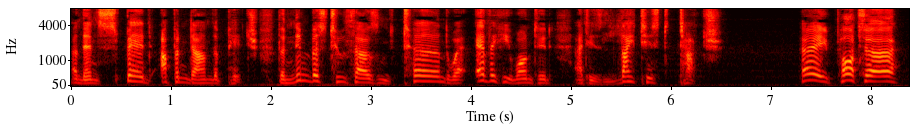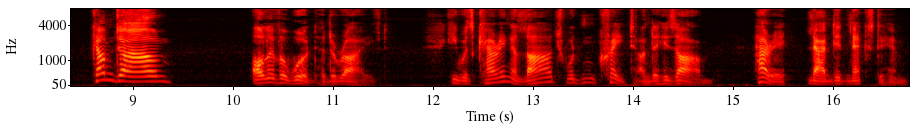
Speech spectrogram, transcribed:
and then sped up and down the pitch. The Nimbus 2000 turned wherever he wanted at his lightest touch. Hey, Potter! Come down! Oliver Wood had arrived. He was carrying a large wooden crate under his arm. Harry landed next to him.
